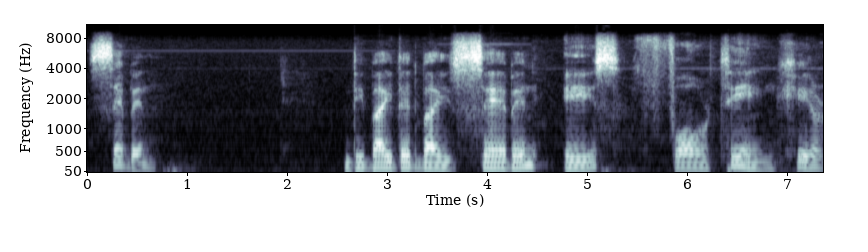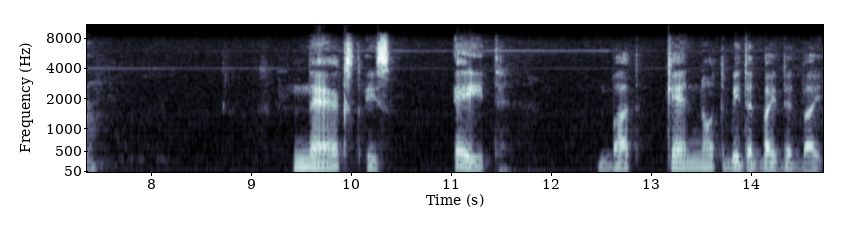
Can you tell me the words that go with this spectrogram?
7. Divided by 7 is 14 here. Next is 8, but cannot be divided by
